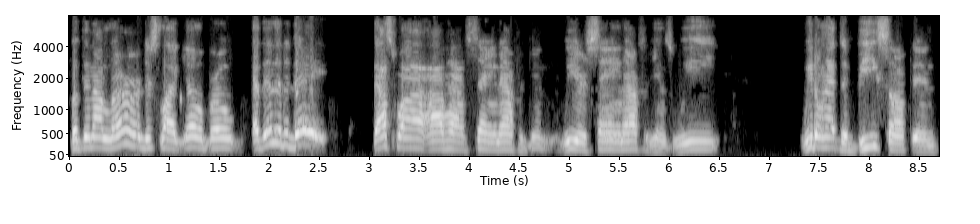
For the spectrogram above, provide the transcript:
But then I learned it's like, yo, bro. At the end of the day, that's why I have sane African. We are sane Africans. We we don't have to be something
